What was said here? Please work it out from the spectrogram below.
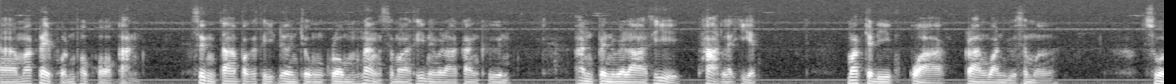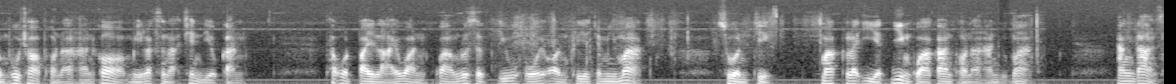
นามักได้ผลพอๆกัน ซึ่งตามปกติเดินจงกรมนั่งสมาธิในเวลากลางคืน อันเป็นเวลาที่ธาตุละเอียด มักจะดีกว่ากลางวันอยู่เสมอ ส่วนผู้ชอบผ่อนอาหารก็มีลักษณะเช่นเดียวกัน ถ้าอดไปหลายวันความรู้สึกหิวโหยอ่อนเพลียจะมีมาก ส่วนจิตมักละเอียดยิ่งกว่าการผ่อนอาหารอยู่มาก ทั้งด้านส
